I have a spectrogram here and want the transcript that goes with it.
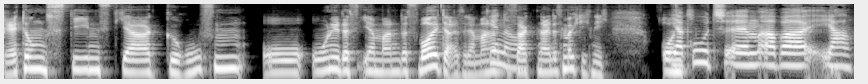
Rettungsdienst ja gerufen, oh, ohne dass ihr Mann das wollte. Also der Mann Genau. hat gesagt, nein, das möchte ich nicht. Und ja, gut, ähm, aber ja,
